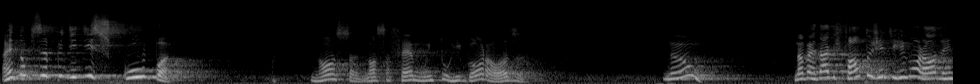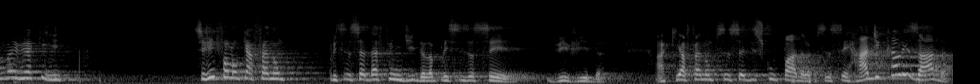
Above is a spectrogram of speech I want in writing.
A gente não precisa pedir desculpa. Nossa, nossa fé é muito rigorosa. Não. Na verdade, falta gente rigorosa, a gente vai ver aqui. Se a gente falou que a fé não precisa ser defendida, ela precisa ser vivida. Aqui a fé não precisa ser desculpada, ela precisa ser radicalizada.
